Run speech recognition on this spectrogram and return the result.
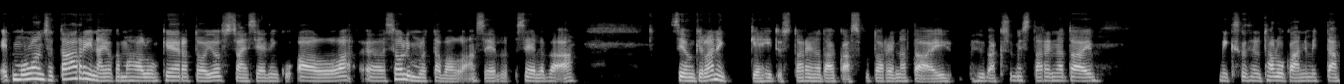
että mulla on se tarina, joka mä haluan kertoa jossain siellä niin kuin alla. Se oli mulle tavallaan sel- selvää. Se jonkinlainen kehitystarina tai kasvutarina tai hyväksymistarina tai miksi se nyt halukaan nimittäin.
